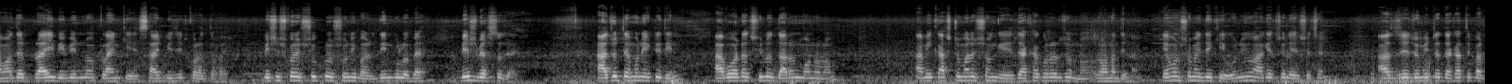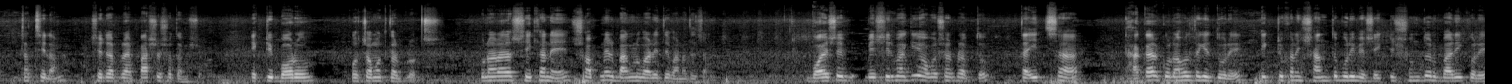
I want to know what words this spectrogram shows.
আমাদের প্রায় বিভিন্ন ক্লায়েন্টকে সাইট ভিজিট করাতে হয়। বিশেষ করে শুক্র, শনিবার দিনগুলো বেশ ব্যস্ত যায়। আজও তেমনই একটি দিন। আবহাওয়াটা ছিল দারুণ মনোরম। আমি কাস্টমারের সঙ্গে দেখা করার জন্য রওনা দিলাম। এমন সময় দেখি উনিও আগে চলে এসেছেন। আজ যে জমিটা দেখাতে চাচ্ছিলাম, সেটা প্রায় পাঁচশো শতাংশ। একটি বড় ও চমৎকার প্লট ওনারা সেখানে স্বপ্নের বাংলো বাড়িতে বানাতে চান। বয়সে বেশিরভাগই অবসরপ্রাপ্ত, তাই ইচ্ছা ঢাকার কোলাহল থেকে দূরে একটুখানি শান্ত পরিবেশে একটি সুন্দর বাড়ি করে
